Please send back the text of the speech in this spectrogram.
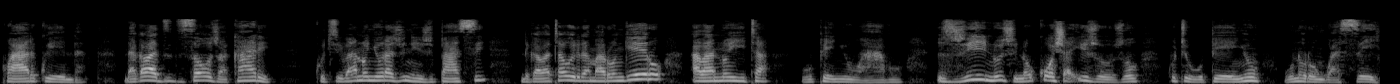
kwaari kuenda. Ndakavadzidzisawo zvakare kuti vanonyora zvinhu izvi pasi ndikavataurira marongero avanoita upenyu hwavo zvinhu zvinokosha izvozvo kuti upenyu hunorongwa sei.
